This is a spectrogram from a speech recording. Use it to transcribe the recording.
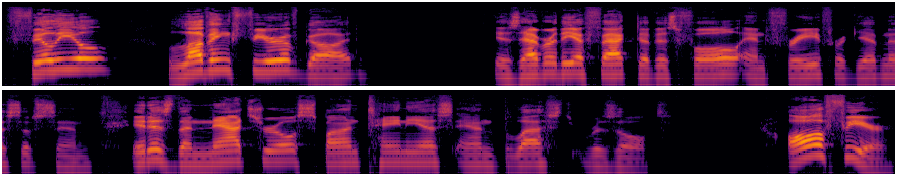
filial, loving fear of God is ever the effect of his full and free forgiveness of sin. It is the natural, spontaneous, and blessed result. All fear,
